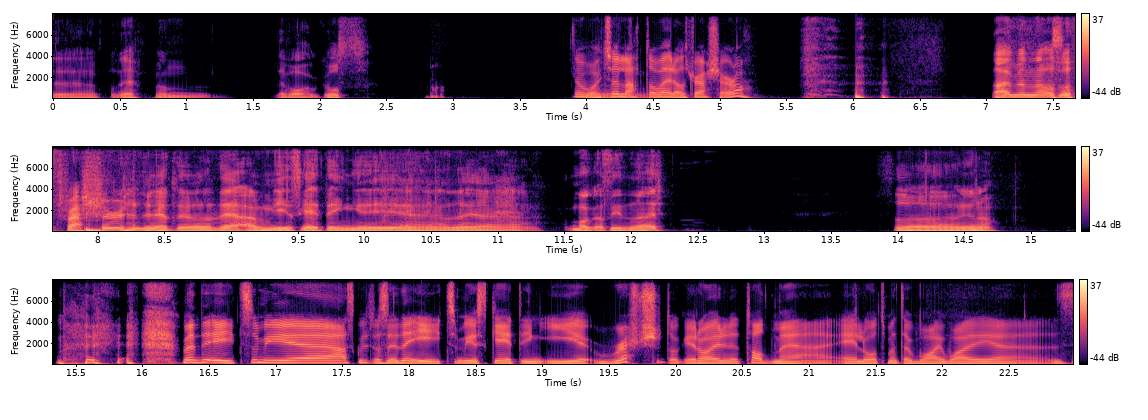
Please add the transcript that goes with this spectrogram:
uh, på det, men det var jo ikke oss. Det var ikke så lett å være thrasher, da. Nei, men altså Thrasher, du vet jo, det er jo mye skating i uh, det magasinet der. Så, you know. Men det er ikke så mye jeg skulle ikke si, det er ikke så mye skating i Rush. Dere har tatt med en låt som heter YYZ.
